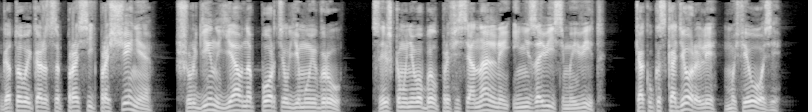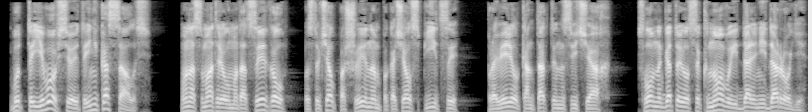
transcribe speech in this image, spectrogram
готовый, кажется, просить прощения, Шульгин явно портил ему игру. Слишком у него был профессиональный и независимый вид, как у каскадера или мафиози. Будто его все это и не касалось. Он осматривал мотоцикл, постучал по шинам, покачал спицы, проверил контакты на свечах, словно готовился к новой и дальней дороге.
